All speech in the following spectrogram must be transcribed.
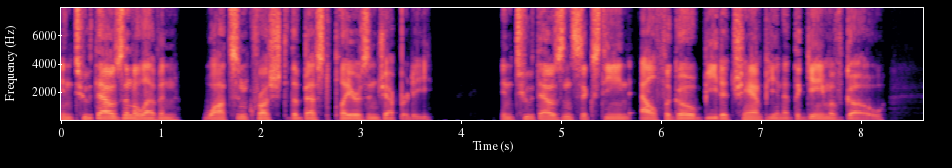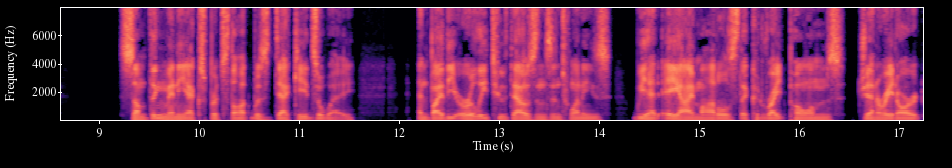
In 2011, Watson crushed the best players in Jeopardy! In 2016, AlphaGo beat a champion at the game of Go. Something many experts thought was decades away. And by the early 2000s and 20s, we had AI models that could write poems, generate art,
